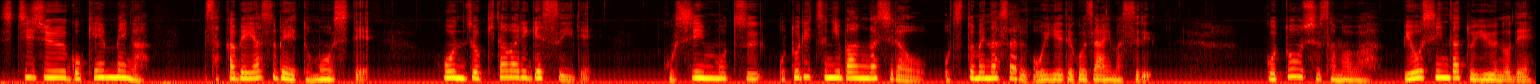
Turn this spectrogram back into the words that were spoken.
七十五件目が坂部安兵衛と申して本所北割下水でご神持お取り次ぎ番頭をお務めなさるお家でございまする。ご当主様は病身だというので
